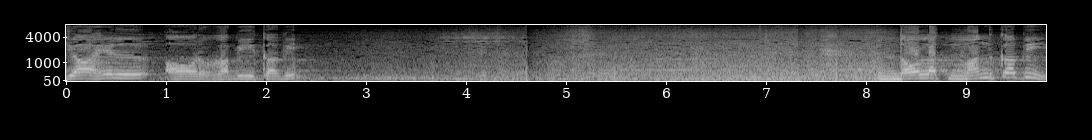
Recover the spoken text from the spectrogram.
جاہل اور غبی کا بھی دولت مند کا بھی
